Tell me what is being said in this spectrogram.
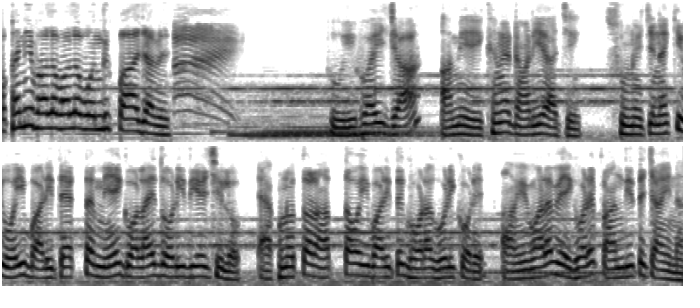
ওখানেই ভালো ভালো বন্দুক পাওয়া যাবে। তুই ভাই যা, আমি এইখানে দাঁড়িয়ে আছি। শুনেছি নাকি ওই বাড়িতে একটা মেয়ে গলায় দড়ি দিয়েছিল। এখনও তোর আত্মা ওই বাড়িতে ঘোরাঘুরি করে। আমি মারা মেয়ে ঘরে প্রাণ দিতে চাই না।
